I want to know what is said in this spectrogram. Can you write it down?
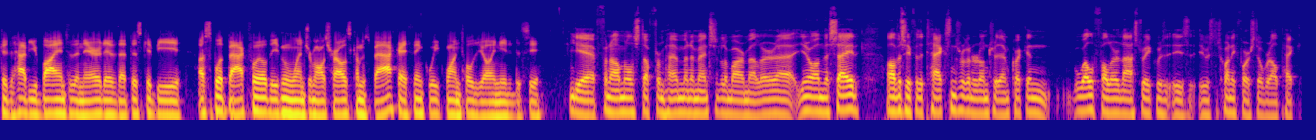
could have you buy into the narrative that this could be a split backfield even when Jamaal Charles comes back, I think week one told you all you needed to see. Yeah, phenomenal stuff from him. And I mentioned Lamar Miller. Uh, you know, on the side, obviously for the Texans, we're going to run through them quick. And Will Fuller last week was is he was the 21st overall pick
